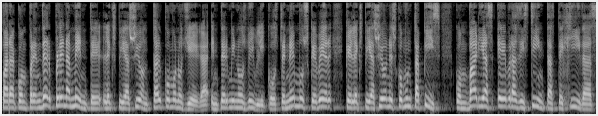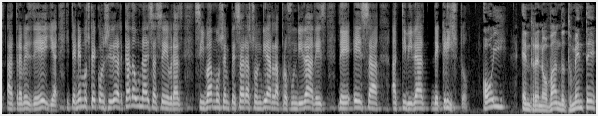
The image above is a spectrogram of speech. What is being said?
Para comprender plenamente la expiación tal como nos llega en términos bíblicos, tenemos que ver que la expiación es como un tapiz con varias hebras distintas tejidas a través de ella y tenemos que considerar cada una de esas hebras si vamos a empezar a sondear las profundidades de esa actividad de Cristo. Hoy, en Renovando tu mente,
